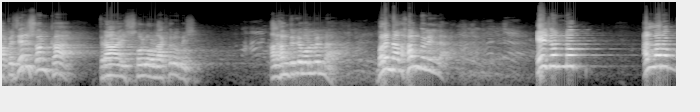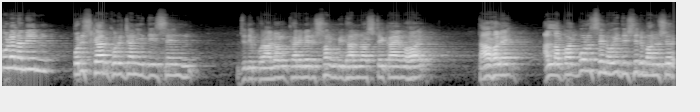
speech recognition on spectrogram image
হাফেজের সংখ্যা প্রায় ষোলো লাখেরও বেশি। আলহামদুলিল্লাহ বলবেন না? বলেন না, আলহামদুলিল্লাহ। এই জন্য আল্লাহ রব্বুল আলমিন পরিষ্কার করে জানিয়ে দিয়েছেন, যদি কোরআনুল কারিমের সংবিধান রাষ্ট্রে কায়েম হয়, তাহলে আল্লাহ পাক বলছেন, ওই দেশের মানুষের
